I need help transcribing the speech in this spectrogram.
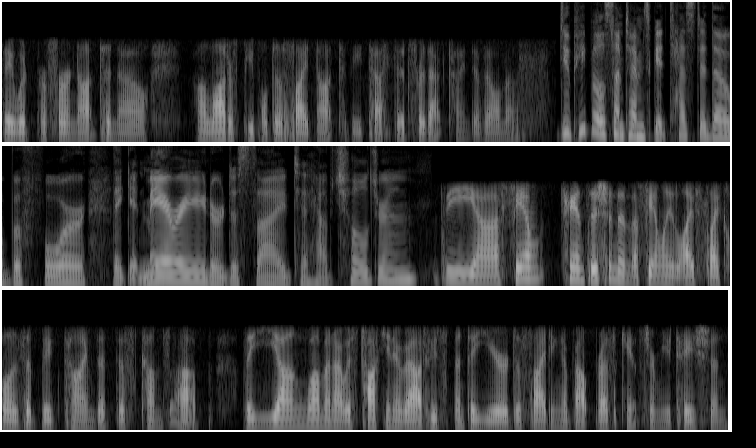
they would prefer not to know. A lot of people decide not to be tested for that kind of illness. Do people sometimes get tested though before they get married or decide to have children? The uh, fam- transition in the family life cycle is a big time that this comes up. The young woman I was talking about who spent a year deciding about breast cancer mutation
